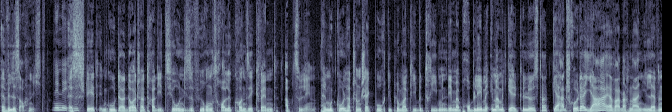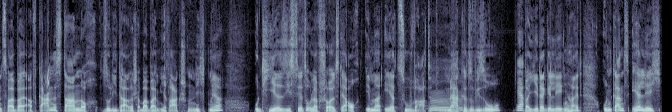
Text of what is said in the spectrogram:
er will es auch nicht. Nee, nee, es eben. steht in guter deutscher Tradition, diese Führungsrolle konsequent abzulehnen. Helmut Kohl hat schon Checkbuchdiplomatie betrieben, indem er Probleme immer mit Geld gelöst hat. Gerhard Schröder, ja, er war nach 9-11 zwar bei Afghanistan noch solidarisch, aber beim Irak schon nicht mehr. Und hier siehst du jetzt Olaf Scholz, der auch immer eher zuwartet. Merkel sowieso Ja. bei jeder Gelegenheit. Und ganz ehrlich,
